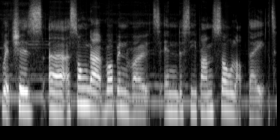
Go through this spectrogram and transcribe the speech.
which is uh, a song that Robin wrote in the Seabound Soul update.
